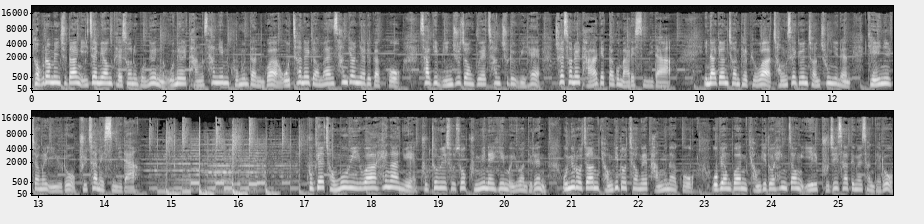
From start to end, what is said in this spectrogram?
더불어민주당 이재명 대선 후보는 오늘 당 상임 고문단과 오찬을 겸한 상견례를 갖고 사기 민주정부의 창출을 위해 최선을 다하겠다고 말했습니다. 이낙연 전 대표와 정세균 전 총리는 개인 일정을 이유로 불참했습니다. 국회 정무위와 행안위, 국토위 소속 국민의힘 의원들은 오늘 오전 경기도청을 방문하고 오병권 경기도 행정 1부지사 등을 상대로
